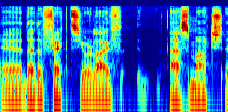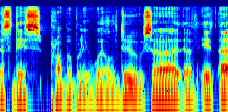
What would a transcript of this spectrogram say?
uh, that affects your life as much as this probably will do. So uh, it, uh,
